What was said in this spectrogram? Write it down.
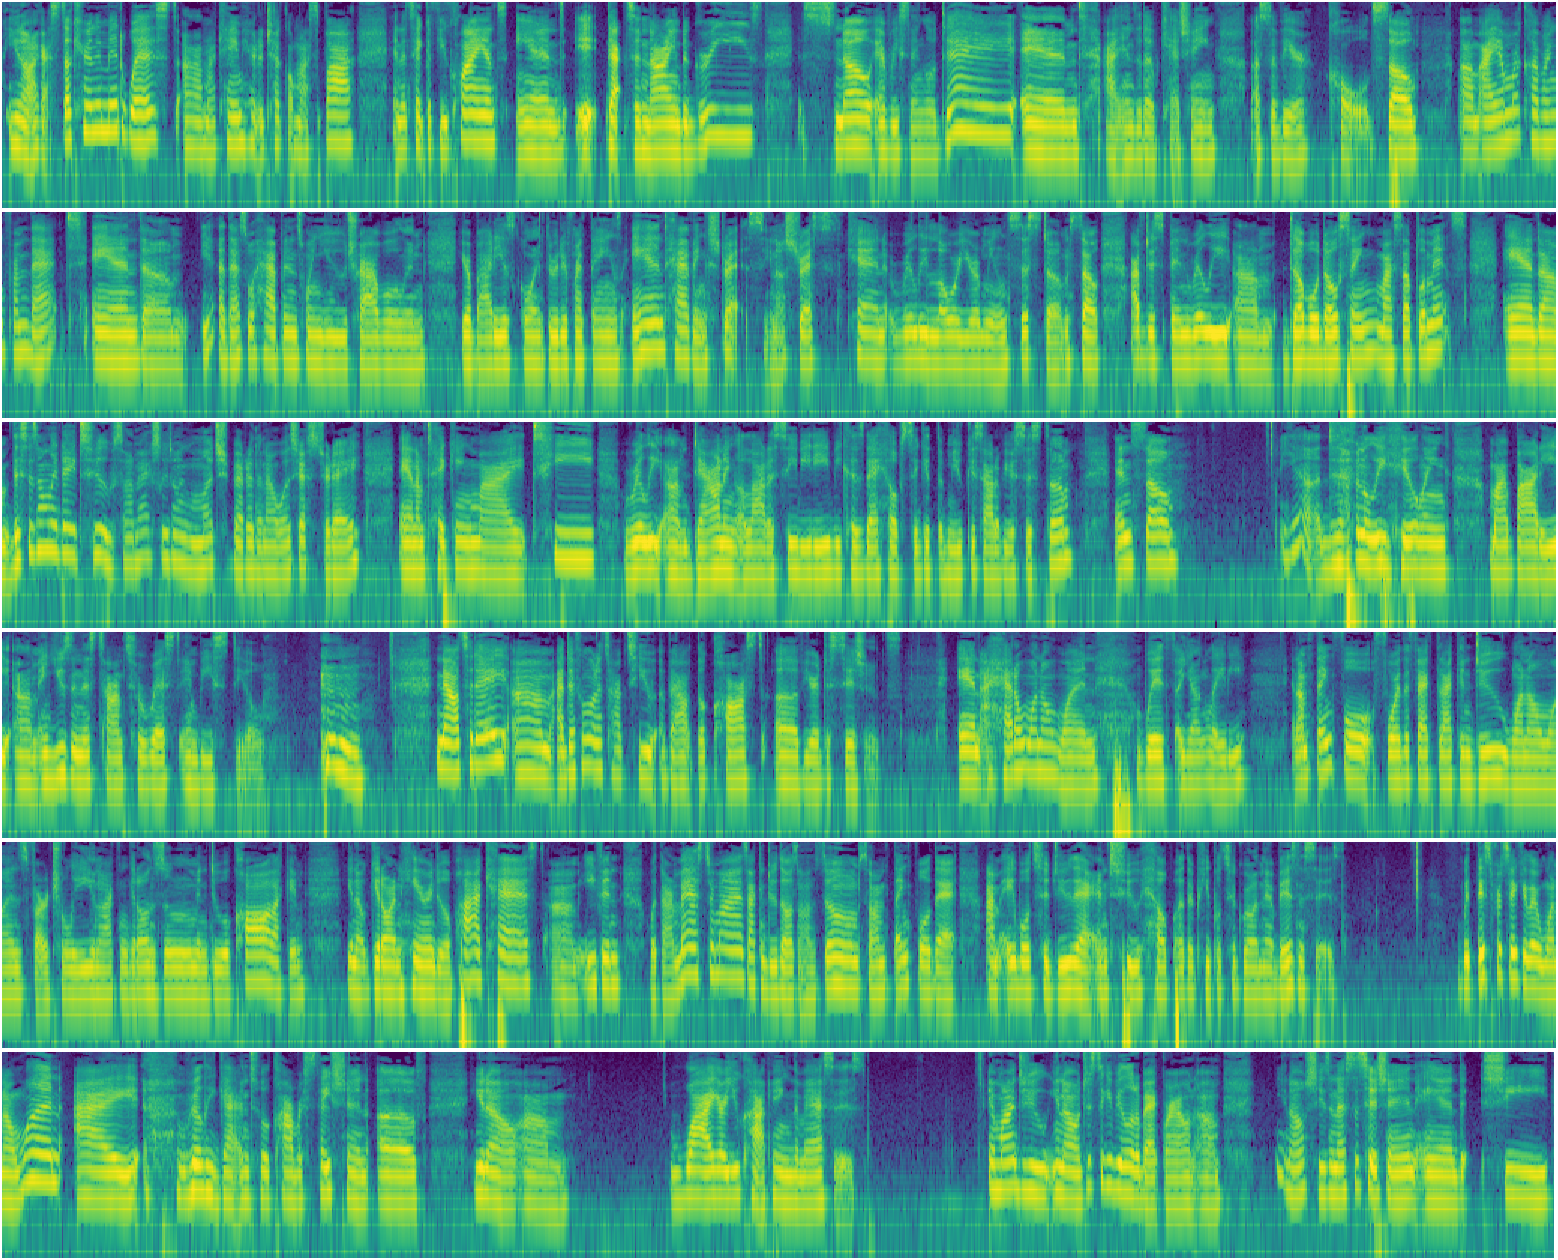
you know, I got stuck here in the Midwest. Um, I came here to check on my spa and to take a few clients, and it got to nine degrees, snow every single day, and I ended up catching a severe cold. So, um, I am recovering from that. And um, yeah, that's what happens when you travel and your body is going through different things and having stress. You know, stress can really lower your immune system. So I've just been really um, double dosing my supplements. And um, this is only day two. So I'm actually doing much better than I was yesterday. And I'm taking my tea, really um, downing a lot of CBD because that helps to get the mucus out of your system. And so, yeah, definitely healing my body um, and using this time to rest and be still. now, today, um, I definitely want to talk to you about the cost of your decisions. And I had a one on one with a young lady and I'm thankful for the fact that I can do one on ones virtually. You know, I can get on Zoom and do a call. I can, you know, get on here and do a podcast. Um, even with our masterminds, I can do those on Zoom. So I'm thankful that I'm able to do that and to help other people to grow in their businesses. With this particular one on one, I really got into a conversation of, you know, um, why are you copying the masses? And mind you, you know, just to give you a little background, um, you know, she's an esthetician and she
